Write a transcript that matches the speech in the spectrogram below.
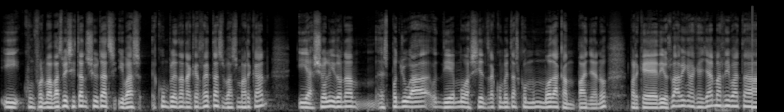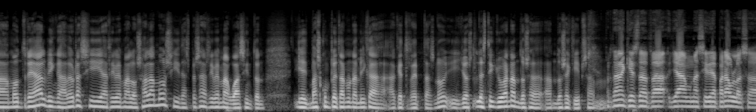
I conforme vas visitant ciutats i vas completant aquests reptes, vas marcant i això li dona... Es pot jugar, diguem-ho així, entre cometes, com un mode campanya, no? Perquè dius, va, vinga, que ja hem arribat a Montreal, vinga, a veure si arribem a Los Álamos i després arribem a Washington. I vas completant una mica aquests reptes, no? I jo l'estic jugant amb dos, amb dos equips. Amb... Per tant, aquí hi ha una sèrie de paraules a,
